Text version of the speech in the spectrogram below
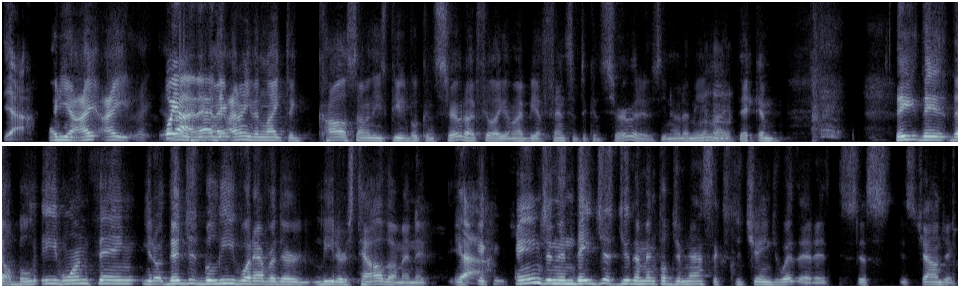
yeah. Yeah, I I Well, yeah, I don't, they- I, I don't even like to call some of these people conservative. I feel like it might be offensive to conservatives. You know what I mean? Mhm. Like they can they they they'll believe one thing, you know, they just believe whatever their leaders tell them, and it it- Yeah. it, can change, and then they just do the mental gymnastics to change with it. It's just it's challenging,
